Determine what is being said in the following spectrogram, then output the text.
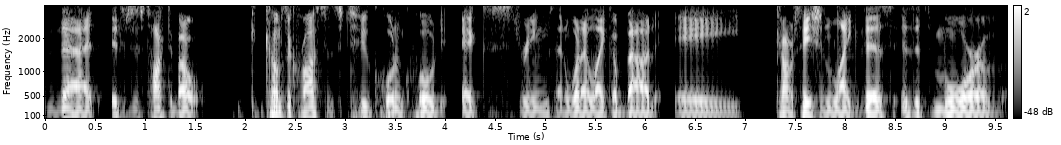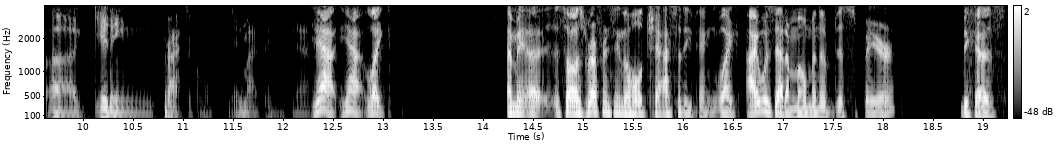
that it's just talked about comes across as two quote unquote extremes. And what I like about a conversation like this is it's more of uh, getting practical, in my opinion. Yeah, yeah. Like, I mean, uh, so I was referencing the whole chastity thing. Like, I was at a moment of despair because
